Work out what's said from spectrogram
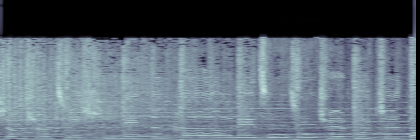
想说，其实你很好，你自己却不知道，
